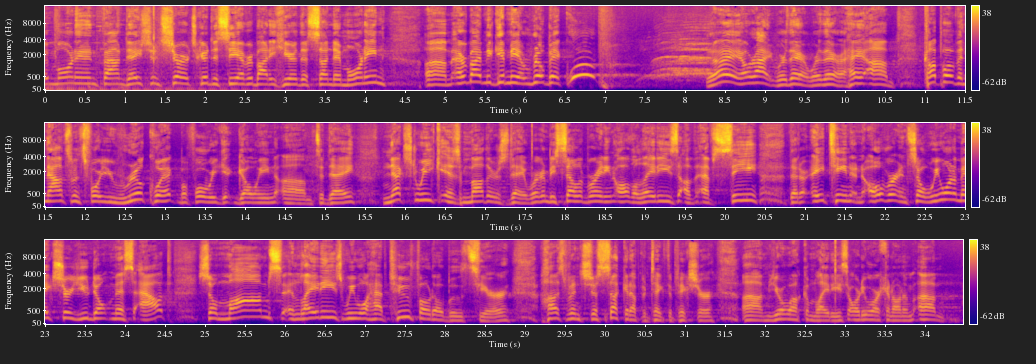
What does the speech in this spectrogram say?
Good morning, Foundation Church. Good to see everybody here this Sunday morning. Um, everybody, give me a real big whoop. Hey, all right, we're there, we're there. Hey, um, couple of announcements for you, real quick, before we get going um, today. Next week is Mother's Day. We're going to be celebrating all the ladies of FC that are 18 and over, and so we want to make sure you don't miss out. So, moms and ladies, we will have two photo booths here. Husbands, just suck it up and take the picture. Um, you're welcome, ladies. Already working on them. Um,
